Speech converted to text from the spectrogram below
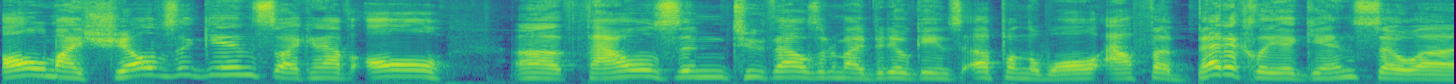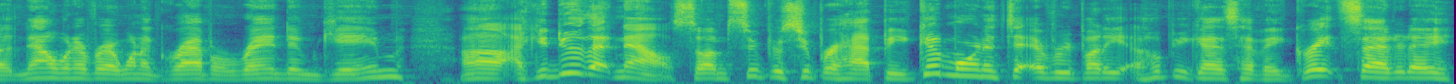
all my shelves again so I can have all uh, thousand, two thousand of my video games up on the wall alphabetically again. So uh, now, whenever I want to grab a random game, uh, I can do that now. So I'm super, super happy. Good morning to everybody. I hope you guys have a great Saturday.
